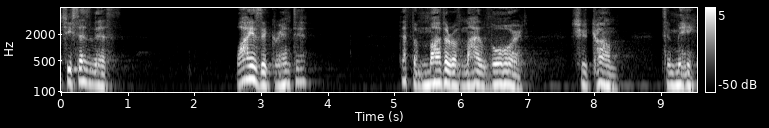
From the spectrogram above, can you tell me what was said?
She says this Why is it granted that the mother of my Lord should come to me?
